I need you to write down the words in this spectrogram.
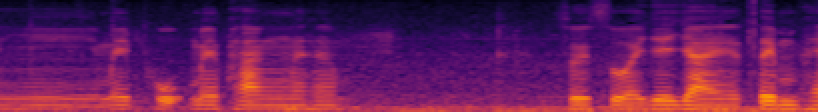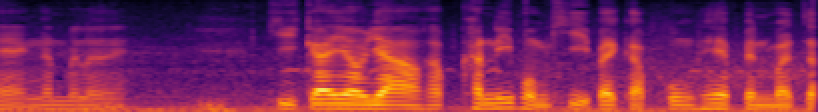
นี่ไม่ผุไม่พังนะครับ สวยๆใหญ่ๆเต็มแผงกันไปเลย ขี่ไกลยาวๆครับคันนี้ผมขี่ไปกับกรุงเทพเป็นประจ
